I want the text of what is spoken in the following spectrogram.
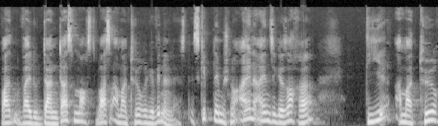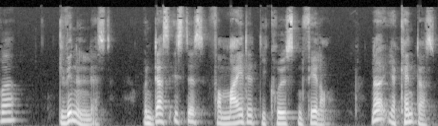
weil, du dann das machst, was Amateure gewinnen lässt. Es gibt nämlich nur eine einzige Sache, die Amateure gewinnen lässt. Und das ist es, vermeidet die größten Fehler. Ne, ihr kennt das.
